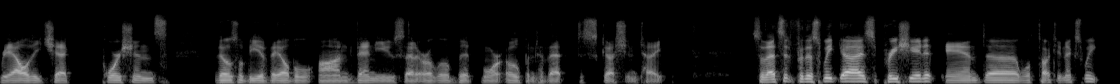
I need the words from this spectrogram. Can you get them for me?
reality check portions, those will be available on venues that are a little bit more open to that discussion type. So that's it for this week, guys. Appreciate it. And uh, we'll talk to you next week.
